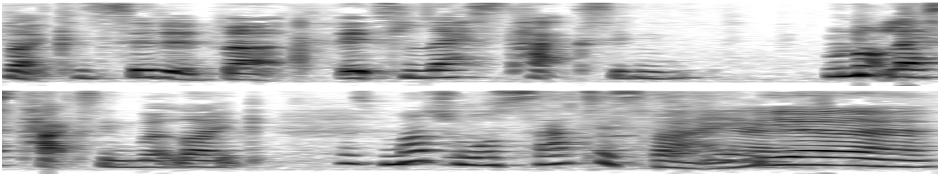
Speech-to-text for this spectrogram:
like considered. That it's less taxing. Well, not less taxing, but like It's much more satisfying. Yeah. yeah,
